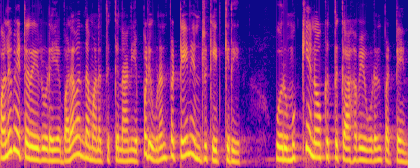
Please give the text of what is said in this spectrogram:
பழுவேட்டரையருடைய பலவந்த மனத்துக்கு நான் எப்படி உடன்பட்டேன் என்று கேட்கிறீர்? ஒரு முக்கிய நோக்கத்துக்காகவே உடன்பட்டேன்.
